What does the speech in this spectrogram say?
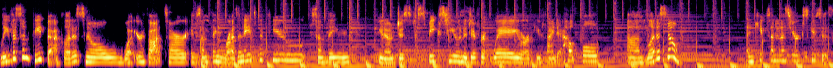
leave us some feedback. Let us know what your thoughts are. If something resonates with you, something, you know, just speaks to you in a different way, or if you find it helpful, um, let us know. And keep sending us your excuses.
